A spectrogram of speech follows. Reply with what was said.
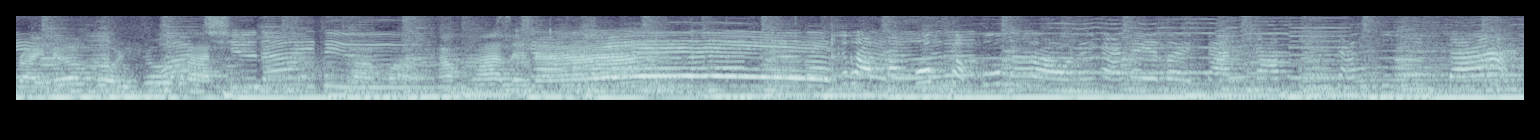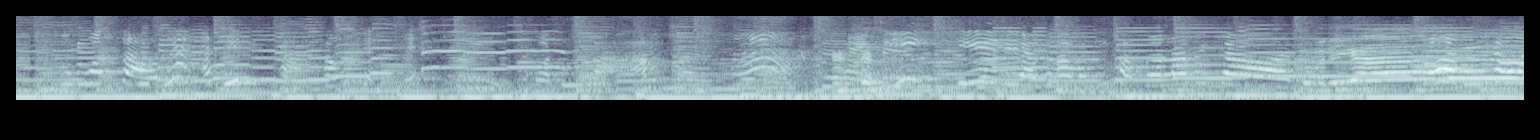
ไรเดอร์โวโชราชีตามมาห้ามพลาดเลยนะกลับมาพบกับพวกเรานะคะในรายการการดูดังสุดจ้าทุกวันเสาร์และอาทิตย์ทางช่องเจ็ดเอสดีกดสามอ่าแห่งนี้ที่เดียวสำหรับวันนี้ขอตัวลาไปก่อนสวัสดีครับสวัสดีค่ะ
